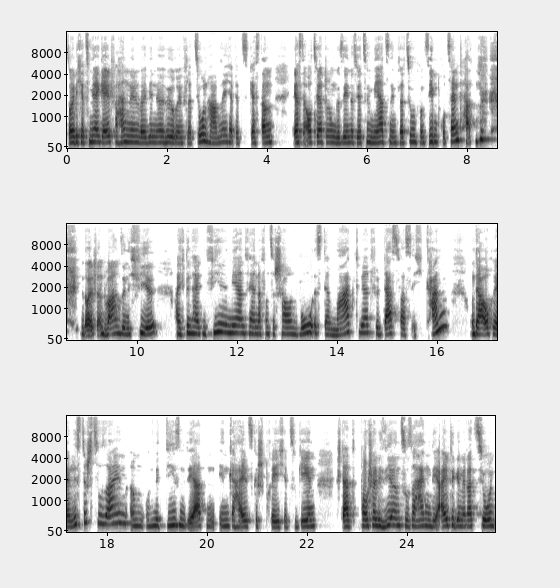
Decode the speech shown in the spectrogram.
sollte ich jetzt mehr Geld verhandeln, weil wir eine höhere Inflation haben. Ne? Ich habe jetzt gestern erste Auswertungen gesehen, dass wir jetzt im März eine Inflation von sieben Prozent hatten. In Deutschland wahnsinnig viel. Aber ich bin halt viel mehr ein Fan davon zu schauen, wo ist der Marktwert für das, was ich kann und da auch realistisch zu sein ähm, und mit diesen Werten in Gehaltsgespräche zu gehen statt pauschalisieren zu sagen, die alte Generation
